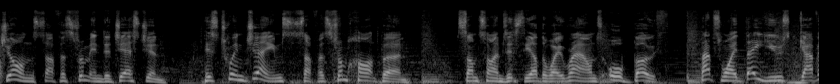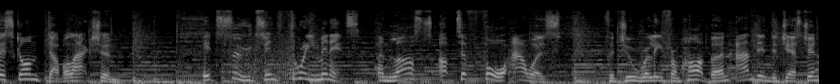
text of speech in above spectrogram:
John suffers from indigestion. His twin James suffers from heartburn. Sometimes it's the other way round or both. That's why they use Gaviscon Double Action. It soothes in three minutes and lasts up to four hours. For dual relief from heartburn and indigestion,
